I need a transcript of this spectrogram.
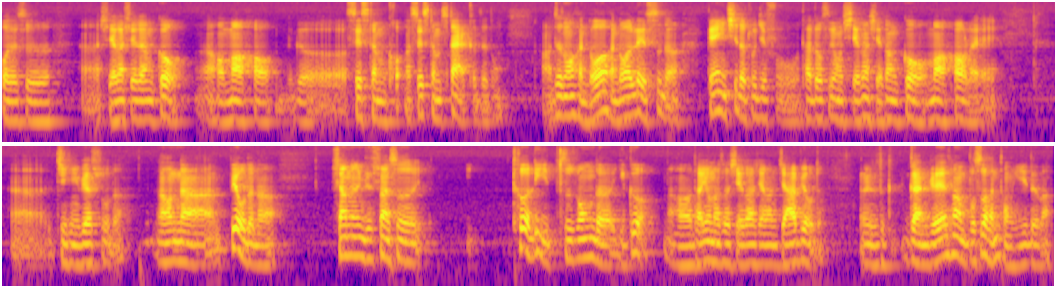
或者是呃斜杠斜杠 go，然后冒号那个 system system stack 这种，啊这种很多很多类似的编译器的主机服务，它都是用斜杠斜杠 go 冒号来呃进行约束的。然后呢 build 呢，相当于算是特例之中的一个，然后它用的是斜杠斜杠加 build，嗯感觉上不是很统一，对吧？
